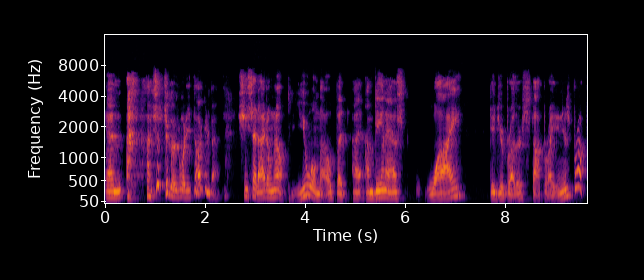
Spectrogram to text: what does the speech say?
And my sister goes, What are you talking about? She said, I don't know. You will know, but I, I'm being asked, Why did your brother stop writing his book?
